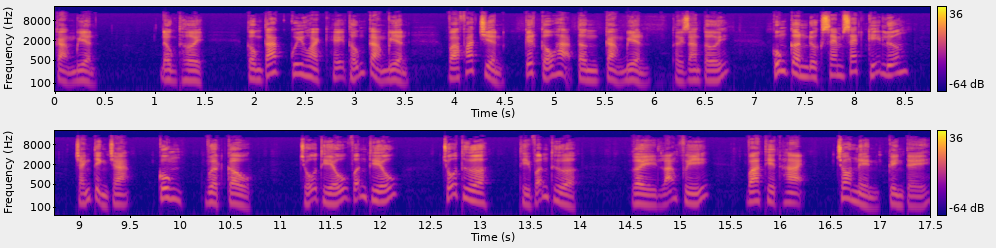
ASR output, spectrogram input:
cảng biển. Đồng thời, công tác quy hoạch hệ thống cảng biển và phát triển kết cấu hạ tầng cảng biển thời gian tới cũng cần được xem xét kỹ lưỡng, tránh tình trạng cung vượt cầu, chỗ thiếu vẫn thiếu, chỗ thừa thì vẫn thừa, gây lãng phí và thiệt hại cho nền kinh tế.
